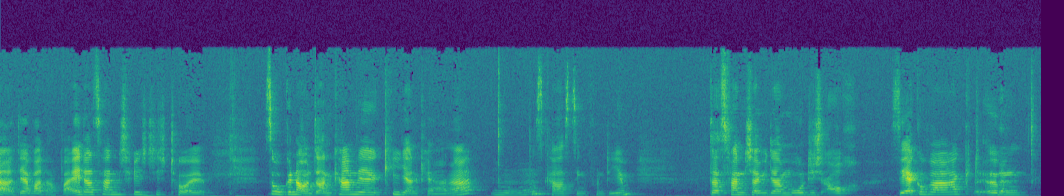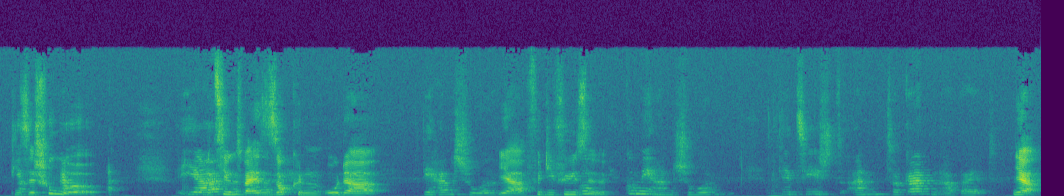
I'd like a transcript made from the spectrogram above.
Ja, der war dabei, das fand ich richtig toll. So, genau, und dann kam der Kilian Kerner, Mhm. das Casting von dem. Das fand ich ja wieder modisch auch sehr gewagt. Ähm, diese Schuhe, Ja, beziehungsweise äh, Socken oder Die Handschuhe. ja, für die Füße. Gum- Gummihandschuhe. Die ziehe ich an zur Gartenarbeit. Ja,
